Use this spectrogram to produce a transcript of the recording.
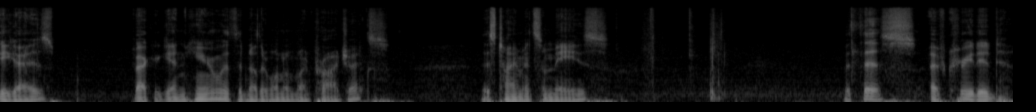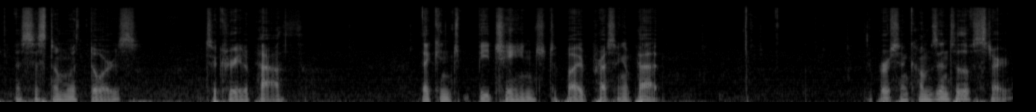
Hey guys, back again here with another one of my projects. This time it's a maze. With this, I've created a system with doors to create a path that can be changed by pressing a pad. The person comes into the start.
